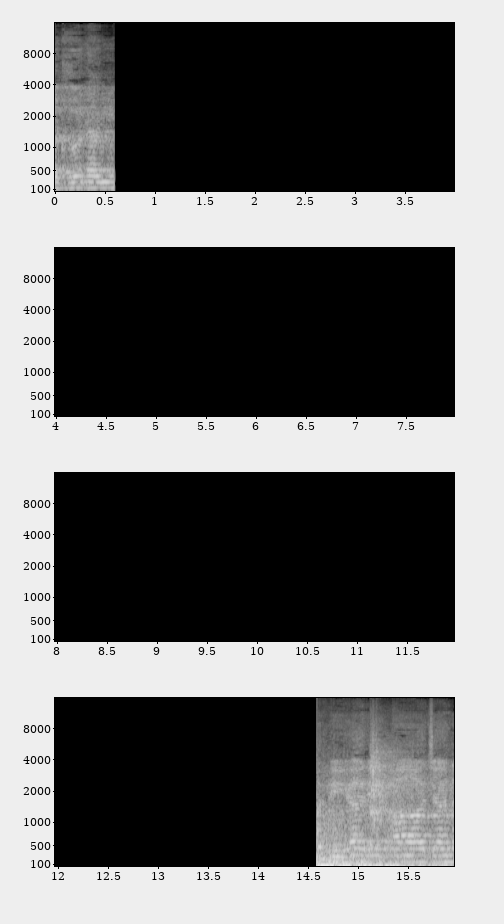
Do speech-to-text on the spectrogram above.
രഘുനം ഹരിഭാജന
